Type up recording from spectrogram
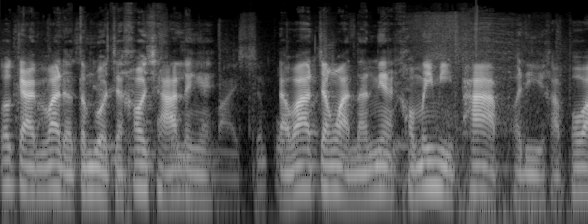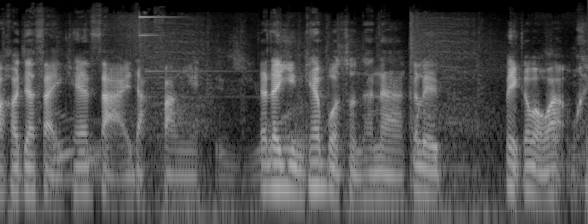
ก็กลายเป็นว่าเดี๋ยวตำรวจจะเข้าชาร์จเลยไง แต่ว่าจังหวะนั้นเนี่ยเขาไม่มีภาพพอดีครับ เพราะว่าเขาจะใส่แค่สายดักฟังไงก็ได้ยินแค่บทสนทนาก็เลยพระเอกก็บอกว่าโอเค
